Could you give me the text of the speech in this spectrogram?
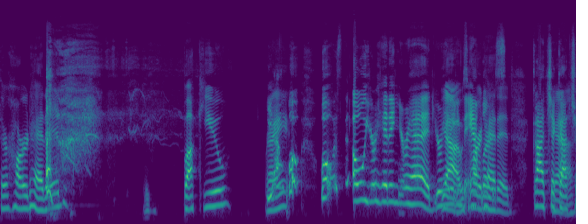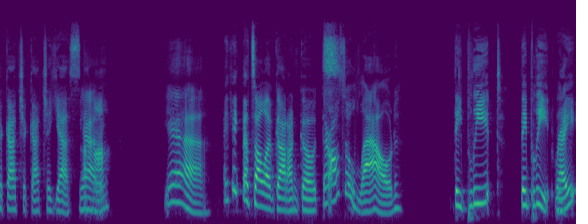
They're hard headed. Buck you, Yeah, right? what, what was? The, oh, you're hitting your head. You're Yeah, hitting the antlers. headed. Gotcha, Yeah. gotcha, gotcha, gotcha. Yes. Yeah, Uh-huh. Yeah. I think that's all I've got on goats. They're also loud. they bleat. They bleat, right?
